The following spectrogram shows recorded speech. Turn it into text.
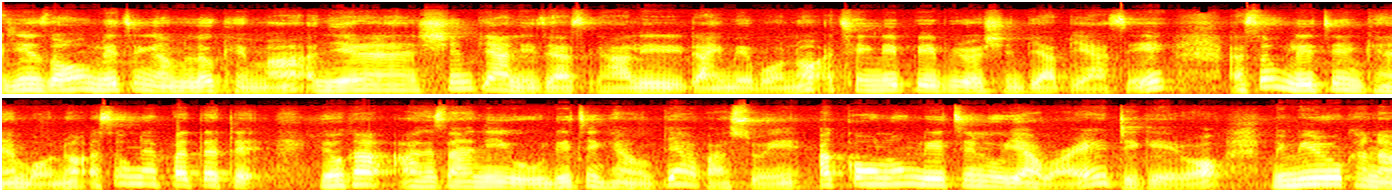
အရင်ဆုံးလေ့ကျင့်ခန်းမလုပ်ခင်မှာအများရန်ရှင်းပြနေကြစကားလေးတွေတိုင်းပဲပေါ့နော်အချိန်လေးပေးပြီးတော့ရှင်းပြပြစေအစုံလေ့ကျင့်ခန်းပေါ့နော်အစုံနဲ့ပတ်သက်တဲ့ယောဂအားကစားနည်းကိုလေ့ကျင့်ခန်းကိုပြပါဆိုရင်အကုန်လုံးလေ့ကျင့်လို့ရပါတယ်တကယ်တော့မိမိတို့ခန္ဓာ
